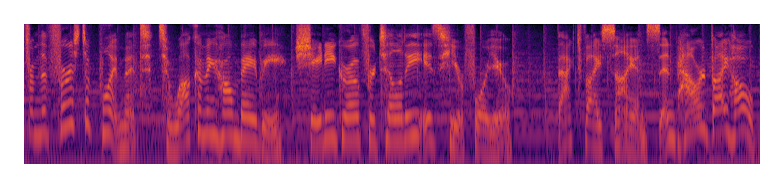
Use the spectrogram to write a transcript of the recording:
From the first appointment to welcoming home baby, Shady Grove Fertility is here for you. Backed by science and powered by hope,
